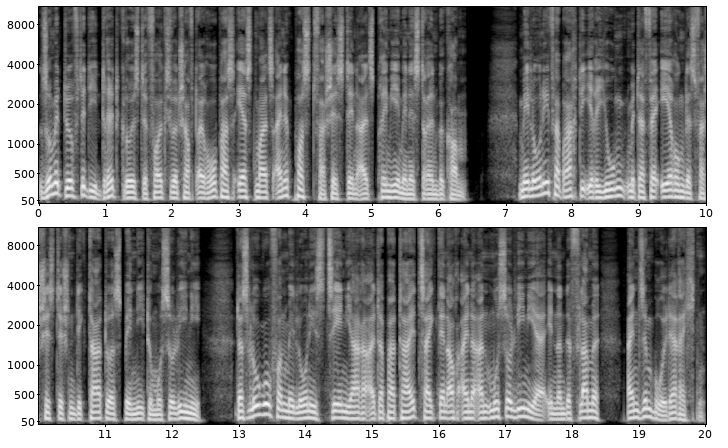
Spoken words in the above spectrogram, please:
Somit dürfte die drittgrößte Volkswirtschaft Europas erstmals eine Postfaschistin als Premierministerin bekommen. Meloni verbrachte ihre Jugend mit der Verehrung des faschistischen Diktators Benito Mussolini. Das Logo von Melonis zehn Jahre alter Partei zeigt denn auch eine an Mussolini erinnernde Flamme, ein Symbol der Rechten.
